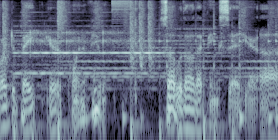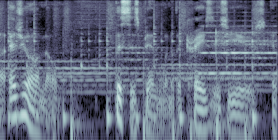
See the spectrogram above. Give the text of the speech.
or debate your point of view. So, with all that being said, here, uh, as you all know, this has been one of the craziest years in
